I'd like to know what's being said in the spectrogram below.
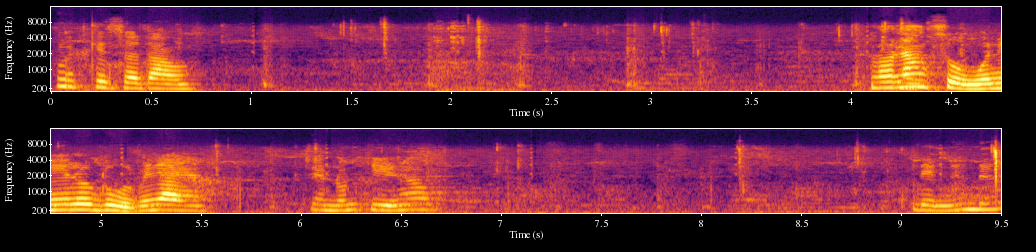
ไม่กินสะเดา เรานั่งสูงกวันนี้เราดูดไม่ได้อะเจ็บน้ำจีนเท่าเด่นนิดนึง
